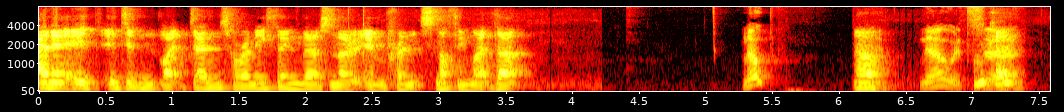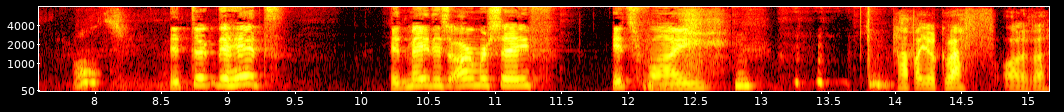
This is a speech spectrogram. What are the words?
And it, it, it didn't like dent or anything. There's no imprints, nothing like that. Nope. No. No, it's Okay. uh, Well, it's- it took the hit. It made his armor safe. It's fine. how about your graph, Oliver?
